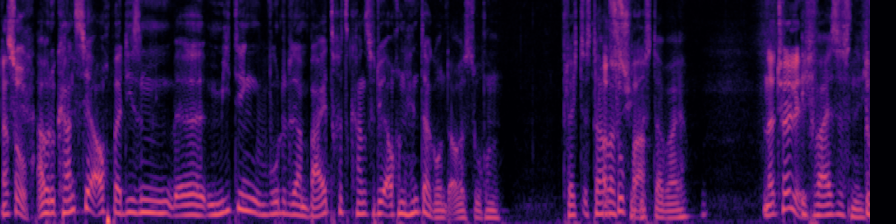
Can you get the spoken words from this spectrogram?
Ach so. Aber du kannst ja auch bei diesem äh, Meeting, wo du dann beitrittst, kannst du dir auch einen Hintergrund aussuchen. Vielleicht ist da Ach, was super. Schickes dabei. Natürlich. Ich weiß es nicht.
